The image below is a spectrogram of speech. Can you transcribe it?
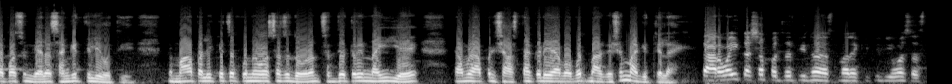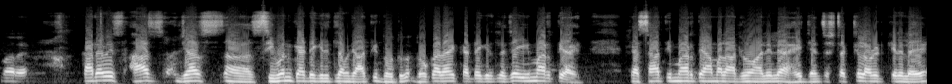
तपासून घ्यायला सांगितलेली होती. तर महापालिकेचं पुनर्वसनाचं धोरण सध्या तरी नाहीये. त्यामुळे आपण शासनाकडे याबाबत मार्गदर्शन मागितलेलं आहे. कारवाई कशा पद्धतीनं असणार आहे? किती दिवस असणार आहे? कारवाई आज ज्या सिवन कॅटेगरीतल्या म्हणजे अति धोकादायक कॅटेगरीतल्या ज्या इमारती आहेत त्या सात इमारती आम्हाला आढळून आलेल्या आहेत ज्यांचं स्ट्रक्चर ऑडिट केलेलं आहे.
